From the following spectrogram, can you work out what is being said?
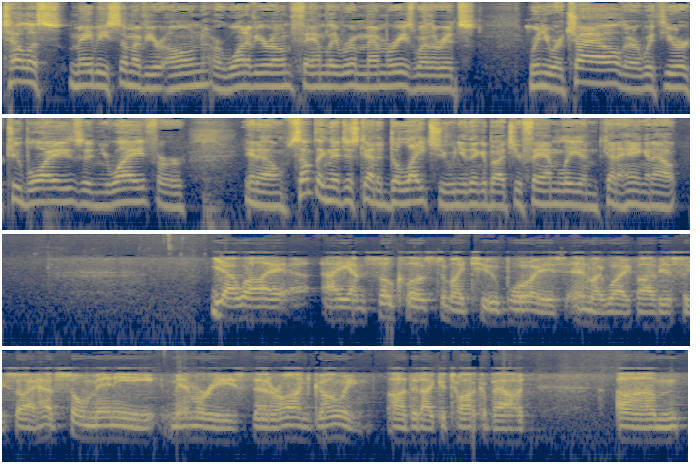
tell us maybe some of your own or one of your own family room memories, whether it's when you were a child or with your two boys and your wife or you know something that just kind of delights you when you think about your family and kind of hanging out? Yeah well i i am so close to my two boys and my wife obviously so i have so many memories that are ongoing uh, that i could talk about. Um,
